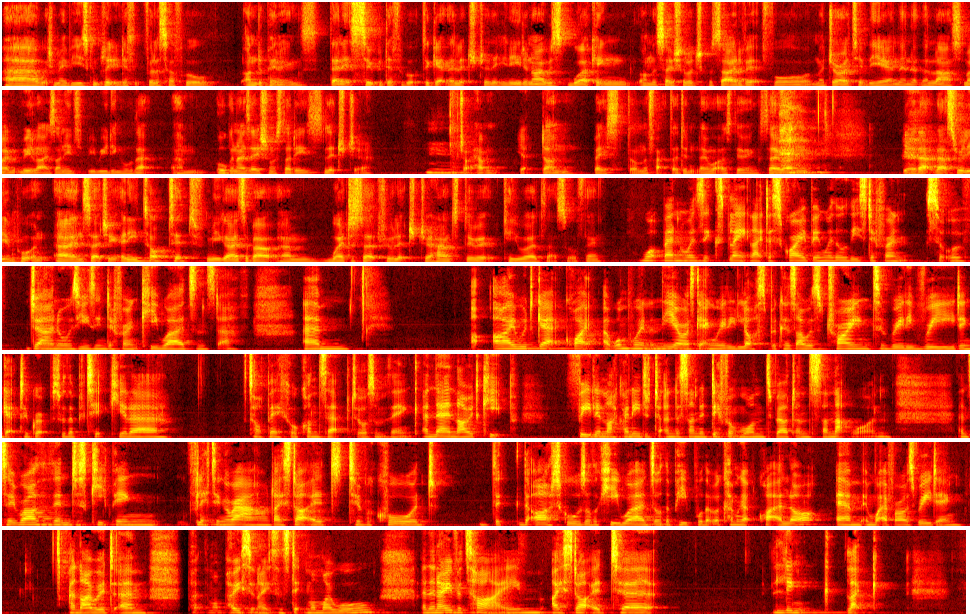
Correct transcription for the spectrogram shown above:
uh, which maybe use completely different philosophical underpinnings, then it's super difficult to get the literature that you need. And I was working on the sociological side of it for majority of the year, and then at the last moment realised I need to be reading all that um, organisational studies literature, which I haven't yet done, based on the fact I didn't know what I was doing. So. Um, Yeah, that, that's really important uh, in searching. Any top tips from you guys about um, where to search for your literature, how to do it, keywords, that sort of thing? What Ben was explaining, like describing with all these different sort of journals using different keywords and stuff. Um, I- would get quite at one point in the year I was getting really lost because I was trying to really read and get to grips with a particular topic or concept or something, and then I would keep feeling like I needed to understand a different one to be able to understand that one. And so rather than just keeping flitting around, I started to record the, the articles or the keywords or the people that were coming up quite a lot um, in whatever I was reading. And I would um, put them on post it notes and stick them on my wall. And then over time, I started to link like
